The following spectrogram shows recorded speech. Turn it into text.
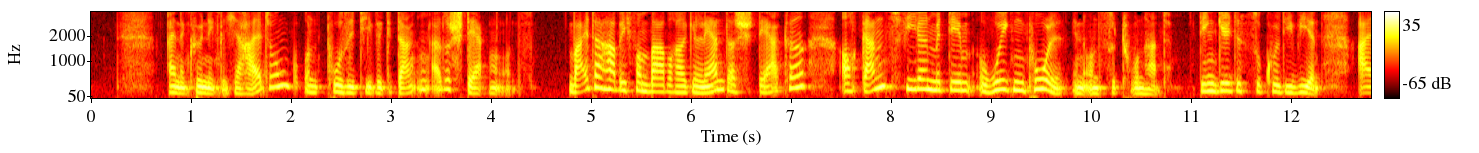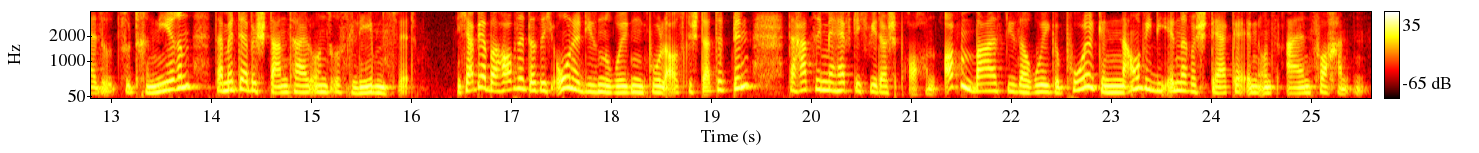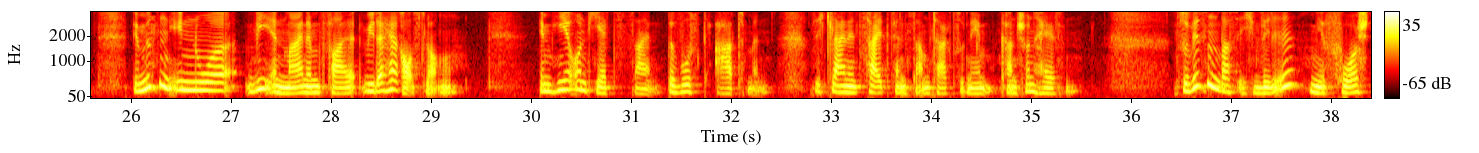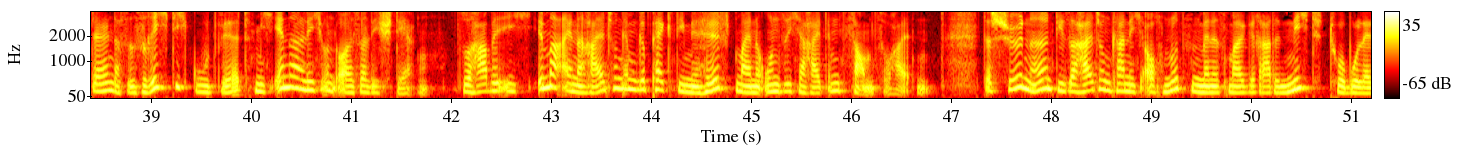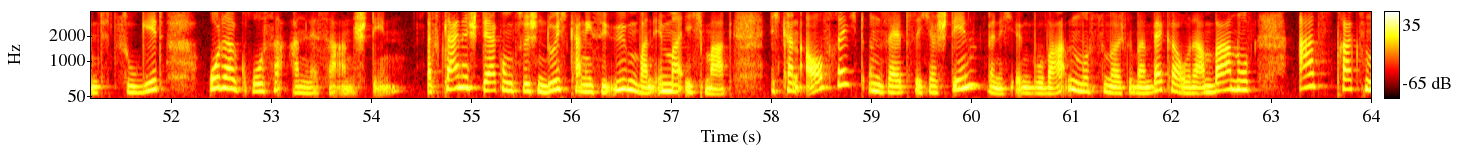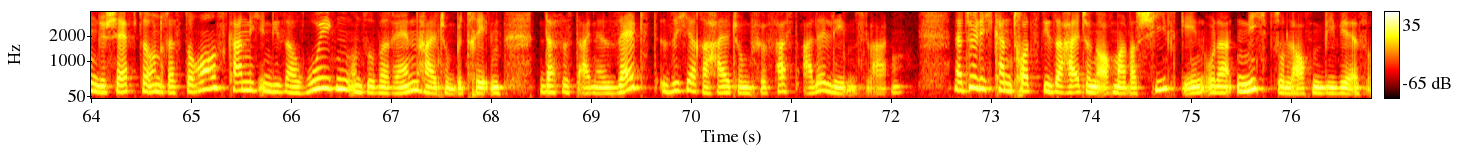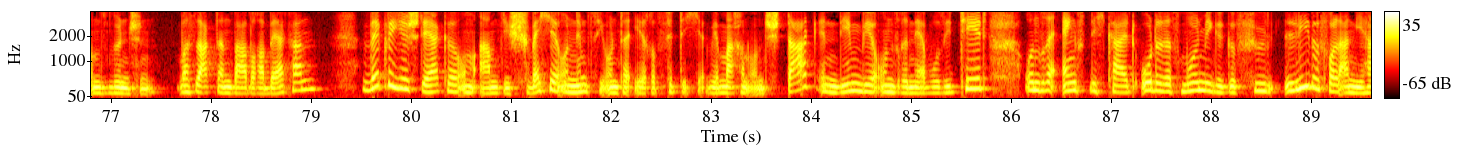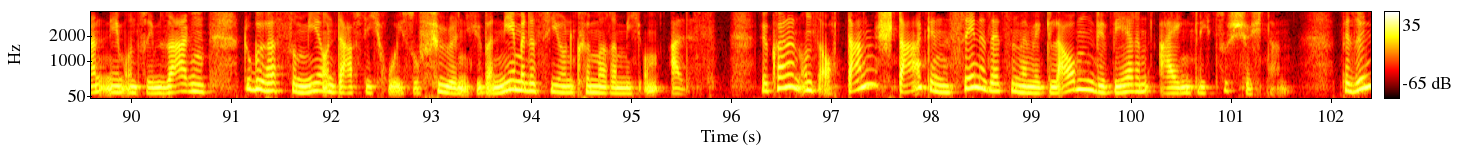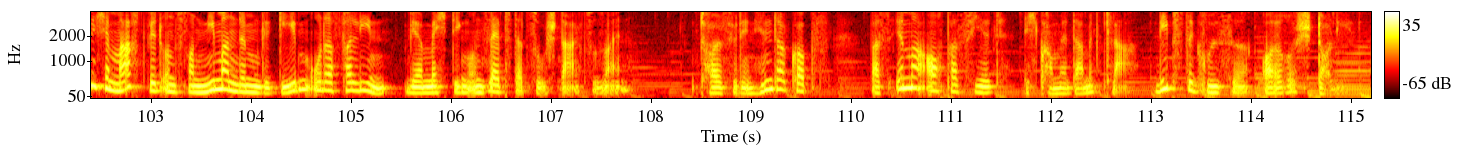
Eine königliche Haltung und positive Gedanken also stärken uns. Weiter habe ich von Barbara gelernt, dass Stärke auch ganz viel mit dem ruhigen Pol in uns zu tun hat. Den gilt es zu kultivieren, also zu trainieren, damit der Bestandteil unseres Lebens wird. Ich habe ja behauptet, dass ich ohne diesen ruhigen Pol ausgestattet bin. Da hat sie mir heftig widersprochen. Offenbar ist dieser ruhige Pol genau wie die innere Stärke in uns allen vorhanden. Wir müssen ihn nur, wie in meinem Fall, wieder herauslocken. Im Hier und Jetzt sein, bewusst atmen, sich kleine Zeitfenster am Tag zu nehmen, kann schon helfen. Zu wissen, was ich will, mir vorstellen, dass es richtig gut wird, mich innerlich und äußerlich stärken. So habe ich immer eine Haltung im Gepäck, die mir hilft, meine Unsicherheit im Zaum zu halten. Das Schöne, diese Haltung kann ich auch nutzen, wenn es mal gerade nicht turbulent zugeht oder große Anlässe anstehen. Als kleine Stärkung zwischendurch kann ich sie üben, wann immer ich mag. Ich kann aufrecht und selbstsicher stehen, wenn ich irgendwo warten muss, zum Beispiel beim Bäcker oder am Bahnhof. Arztpraxen, Geschäfte und Restaurants kann ich in dieser ruhigen und souveränen Haltung betreten. Das ist eine selbstsichere Haltung für fast alle Lebenslagen. Natürlich kann trotz dieser Haltung auch mal was schiefgehen oder nicht so laufen, wie wir es uns wünschen. Was sagt dann Barbara Berkan? Wirkliche Stärke umarmt die Schwäche und nimmt sie unter ihre Fittiche. Wir machen uns stark, indem wir unsere Nervosität, unsere Ängstlichkeit oder das mulmige Gefühl liebevoll an die Hand nehmen und zu ihm sagen, du gehörst zu mir und darfst dich ruhig so fühlen. Ich übernehme das hier und kümmere mich um alles. Wir können uns auch dann stark in Szene setzen, wenn wir glauben, wir wären eigentlich zu schüchtern. Persönliche Macht wird uns von niemandem gegeben oder verliehen. Wir ermächtigen uns selbst dazu, stark zu sein toll für den Hinterkopf. Was immer auch passiert, ich komme damit klar. Liebste Grüße, eure Stolli.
